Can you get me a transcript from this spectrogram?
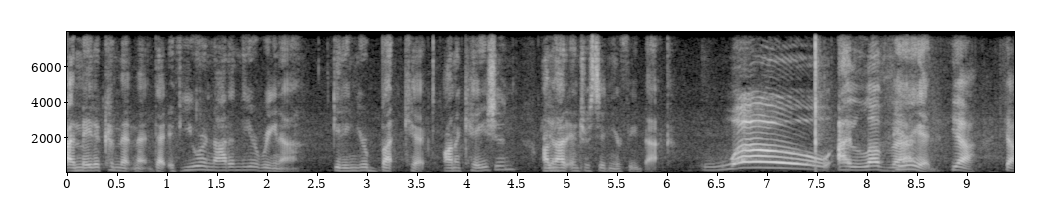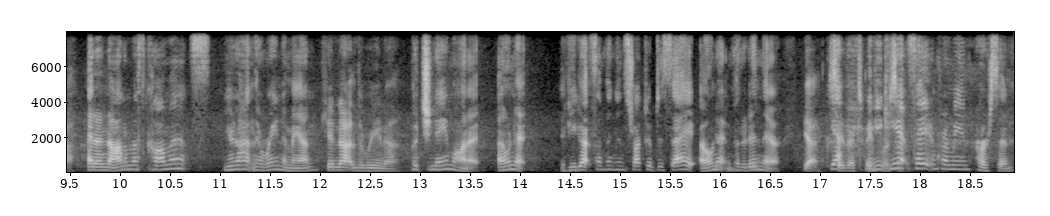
I made a commitment that if you are not in the arena getting your butt kicked on occasion, I'm Yeah. not interested in your feedback. Whoa! I love that. Period. Yeah, yeah. And anonymous comments, you're not in the arena, man. You're not in the arena. Put your name on it, own it. If you got something constructive to say, own it and put it in there. Yeah, say that to me If you person. can't say it in front of me in person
